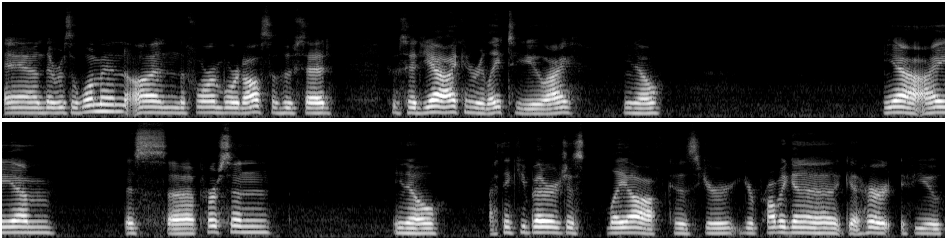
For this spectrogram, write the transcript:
and there was a woman on the forum board also who said who said yeah i can relate to you i you know yeah i um this uh, person you know i think you better just lay off because you're you're probably gonna get hurt if you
